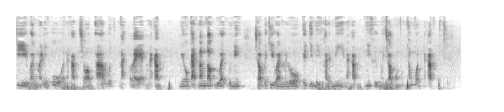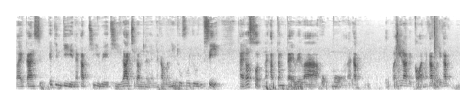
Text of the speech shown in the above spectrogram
ที่วันมาริโอนะครับชอบอาวุธหนักแรงนะครับมีโอกาสน้ำน็อกด้วยคู่นี้ชอบไปที่วันมาริโอเพชรยินดีคาเดมี่นะครับนี่คือมือชอบของผมทั้งหมดนะครับรายการศึกเพชรยินดีนะครับที่เวทีราชดำเนินนะครับวันนี้ทูฟูยู24ถ่ายทอดสดนะครับตั้งแต่เวลา 6 โมงนะครับวันนี้ลาไปก่อนนะครับสวัสดีครับ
